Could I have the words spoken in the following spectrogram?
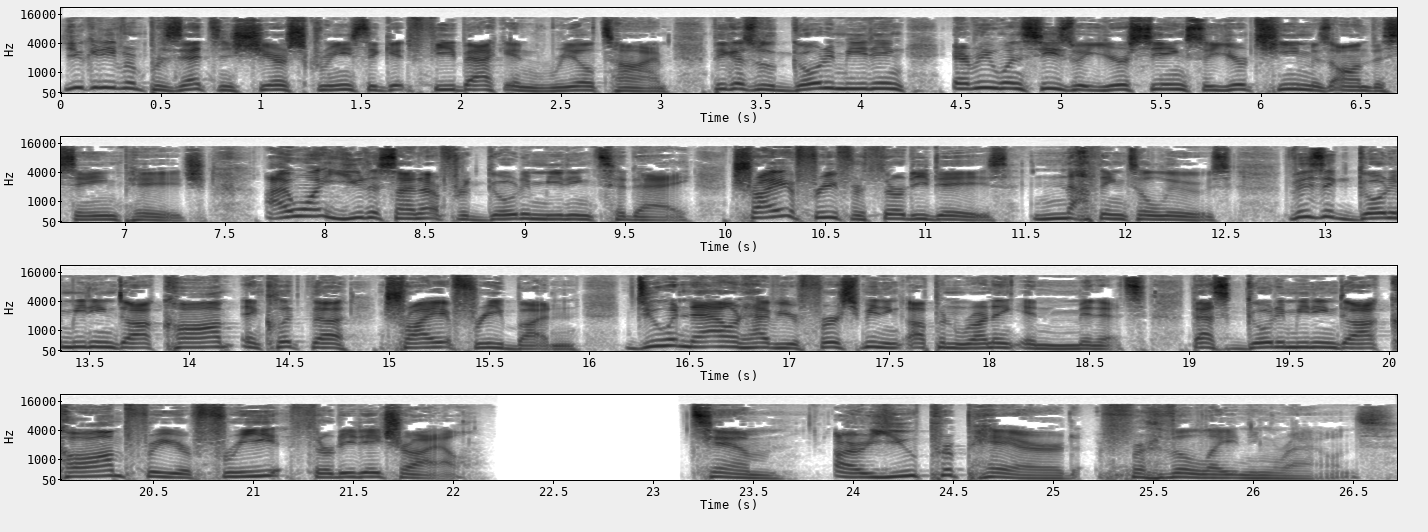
You can even present and share screens to get feedback in real time. Because with GoToMeeting, everyone sees what you're seeing so your team is on the same page. I want you to sign up for GoToMeeting today. Try it free for 30 days. Nothing to lose. Visit gotomeeting.com and click the try it free button. Do it now and have your first meeting up and running in minutes. That's gotomeeting.com for your free 30 day trial. Tim, are you prepared for the lightning rounds?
